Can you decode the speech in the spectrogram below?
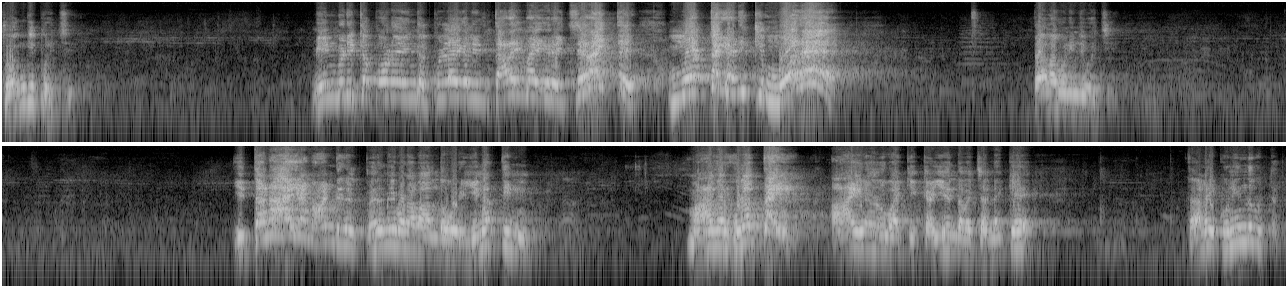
தொங்கி போச்சு. மீன் பிடிக்க போன எங்கள் பிள்ளைகளின் தலைமயிரை சிறைத்து மொட்டை அடிக்கும் போதே தலை குனிஞ்சு வச்சு இத்தனாயிரம் ஆண்டுகள் பெருமைப்பட வாழ்ந்த ஒரு இனத்தின் மாதர் குலத்தை ஆயிரம் ரூபாய்க்கு கையேந்த வச்ச அன்னைக்கே தலை குனிந்து விட்டது.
